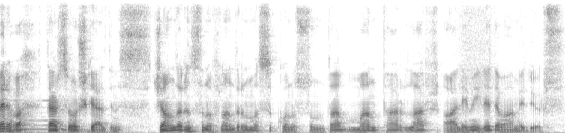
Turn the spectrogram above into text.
Merhaba, derse hoş geldiniz. Canlıların sınıflandırılması konusunda mantarlar alemi ile devam ediyoruz.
